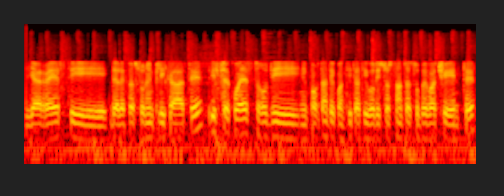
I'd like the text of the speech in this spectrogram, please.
gli arresti delle persone implicate, il sequestro di un importante quantitativo di sostanza stupefacente,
